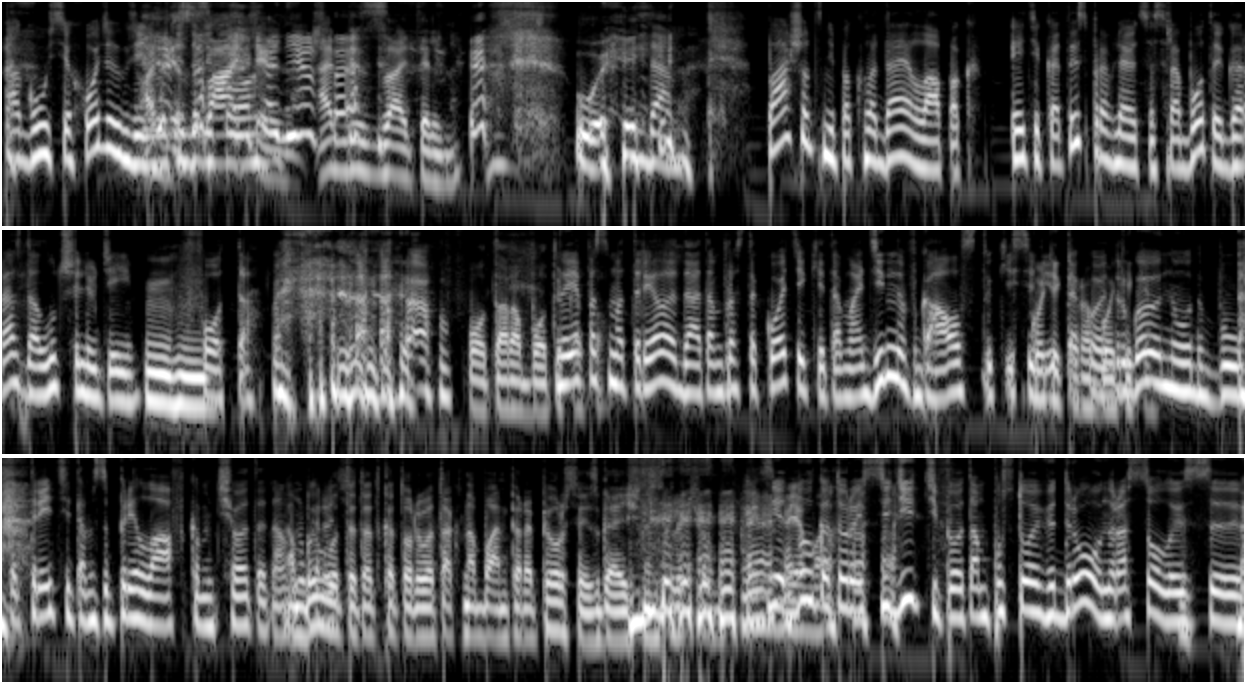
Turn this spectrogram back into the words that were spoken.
А гуси ходят где-нибудь? Обязательно. Обязательно. Ой. Да. Пашут, не покладая лапок. Эти коты справляются с работой гораздо лучше людей. Мгм. Фото. Фото работы. Ну, я посмотрела, да, там просто котики, там один в галстуке сидит такой, другой у ноутбука, третий там за прилавком что-то там. А Ну, был вот этот, который вот так на бампер оперся и с гаечным ключом. Нет, был, который сидит, типа, там пустое ведро, он рассол из э,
